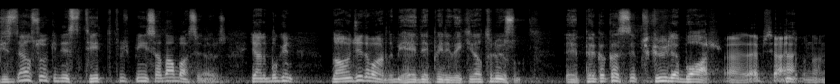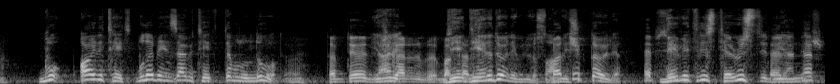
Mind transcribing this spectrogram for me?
bizden sonraki nesli tehdit etmiş bir insandan bahsediyoruz. Yani bugün daha önce de vardı bir HDP'li vekil hatırlıyorsun. E, PKK sizi tükürüğüyle boğar. Evet, hepsi aynı bunların. Bu aynı tehdit. Buna benzer bir tehditte bulundu bu. Tabii diyor Yani çıkarır di- bakar. diğeri de öyle biliyorsun. Ahmet Şık da öyle. Hepsi- Devletiniz teröristtir diyenler.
